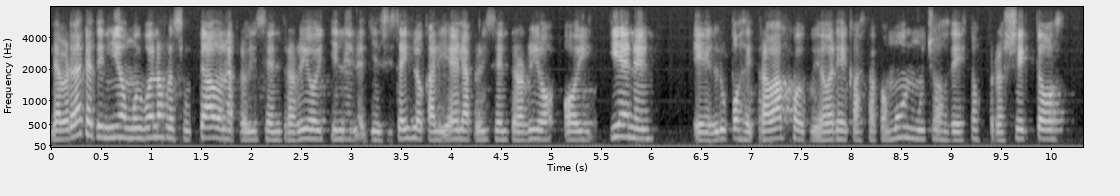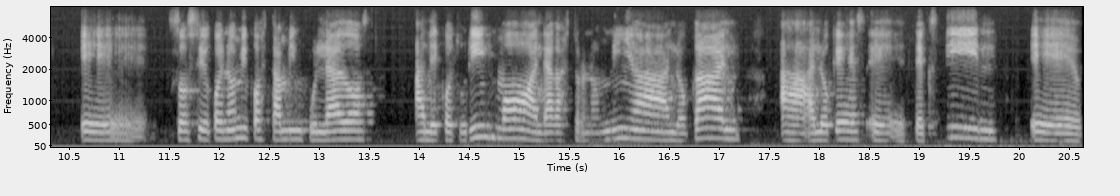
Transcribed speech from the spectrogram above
La verdad que ha tenido muy buenos resultados en la provincia de Entre Ríos, hoy tienen 16 localidades de la provincia de Entre Ríos, hoy tienen eh, grupos de trabajo de cuidadores de casa común, muchos de estos proyectos eh, socioeconómicos están vinculados al ecoturismo, a la gastronomía local, a, lo que es eh, textil, eh,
